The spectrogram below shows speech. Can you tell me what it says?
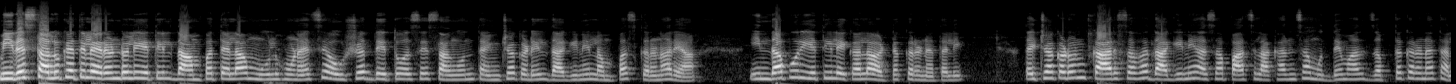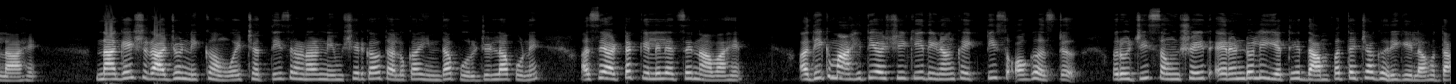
मिरज तालुक्यातील एरंडोली येथील दाम्पत्याला मूल होण्याचे औषध देतो असे सांगून त्यांच्याकडील दागिने लंपास करणाऱ्या इंदापूर येथील एकाला अटक करण्यात आली. त्याच्याकडून कारसह दागिने असा पाच लाखांचा मुद्देमाल जप्त करण्यात आला आहे. नागेश राजू निकम वय छत्तीस राहणार निमशिरगाव तालुका इंदापूर जिल्हा पुणे असे अटक केलेल्याचे नाव आहे. अधिक माहिती अशी की दिनांक एकतीस ऑगस्ट रोजी संशयित एरंडोली येथे दाम्पत्याच्या घरी गेला होता.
